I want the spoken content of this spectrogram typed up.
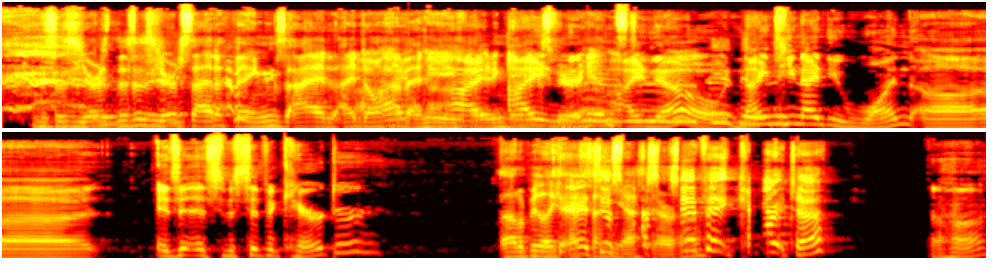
this is your this is your side of things. I I don't have any fighting game I, experience. I know. 1991. Uh, is it a specific character? That'll be like it's a SNES era. specific character Uh huh.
